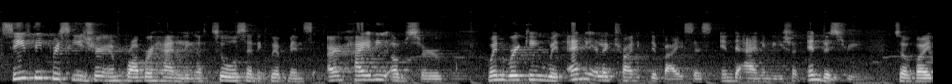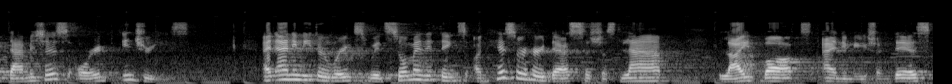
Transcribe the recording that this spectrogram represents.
Safety procedure and proper handling of tools and equipments are highly observed when working with any electronic devices in the animation industry to avoid damages or injuries. An animator works with so many things on his or her desk such as lamp, light box, animation disc,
